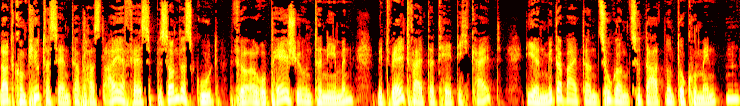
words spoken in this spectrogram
Laut Computer Center passt IFS besonders gut für europäische Unternehmen mit weltweiter Tätigkeit, die ihren Mitarbeitern Zugang zu Daten und Dokumenten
